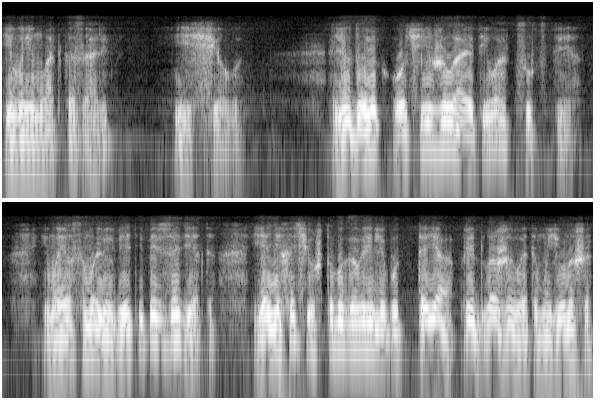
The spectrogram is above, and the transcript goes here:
и вы ему отказали? Еще бы. Людовик очень желает его отсутствия, и мое самолюбие теперь задето. Я не хочу, чтобы говорили, будто я предложил этому юноше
